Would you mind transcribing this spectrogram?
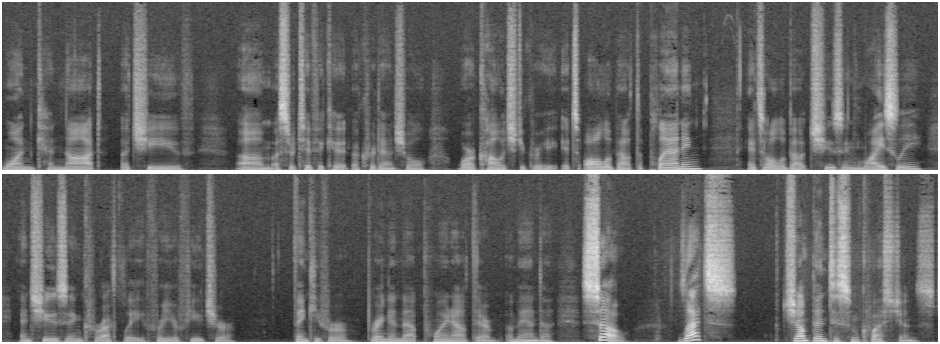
one cannot achieve um, a certificate, a credential, or a college degree. It's all about the planning. It's all about choosing wisely and choosing correctly for your future. Thank you for bringing that point out there, Amanda. So let's jump into some questions.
